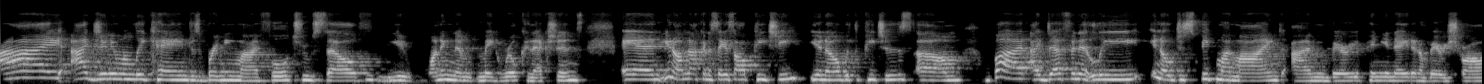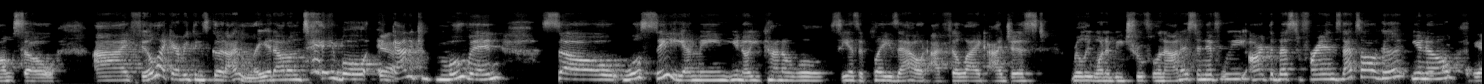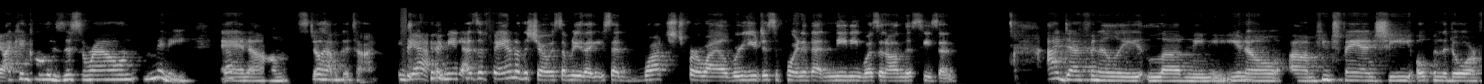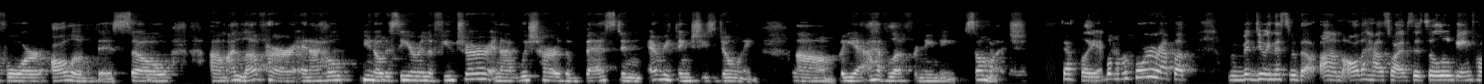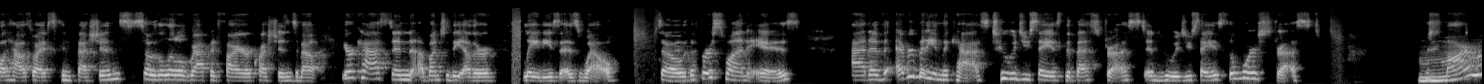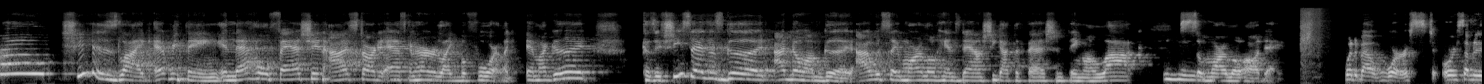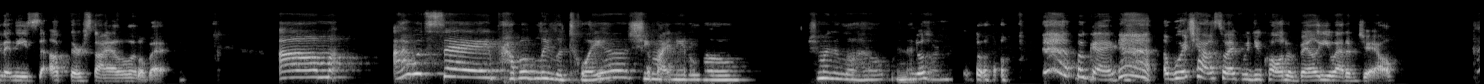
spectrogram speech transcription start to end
I I genuinely came just bringing my full true self, you wanting to make real connections, and you know I'm not going to say it's all peachy, you know, with the peaches, um, but I definitely you know just speak my mind. I'm very opinionated. I'm very strong, so I feel like everything's good. I lay it out on the table and yeah. kind of keep moving. So we'll see. I mean, you know, you kind of will see as it plays out. I feel like I just really want to be truthful and honest. And if we aren't the best of friends, that's all good. You know, yeah. I can coexist around many and um, still have a good time. yeah, I mean, as a fan of the show, as somebody that you said watched for a while, were you disappointed that NeNe wasn't on this season? I definitely love NeNe. You know, um, huge fan. She opened the door for all of this. So um, I love her and I hope, you know, to see her in the future. And I wish her the best in everything she's doing. Um, but yeah, I have love for NeNe so much definitely. Yeah. Well, before we wrap up, we've been doing this with um, all the housewives. It's a little game called Housewives Confessions. So the little rapid fire questions about your cast and a bunch of the other ladies as well. So the first one is out of everybody in the cast, who would you say is the best dressed and who would you say is the worst dressed? Marlo, she is like everything in that whole fashion. I started asking her like before, like, am I good? Because if she says it's good, I know I'm good. I would say Marlo, hands down, she got the fashion thing on lock. Mm-hmm. So Marlo all day. What about worst or somebody that needs to up their style a little bit? Um, I would say probably LaToya. She okay. might need a little. she might need a little help in that department. okay. Which housewife would you call to bail you out of jail?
